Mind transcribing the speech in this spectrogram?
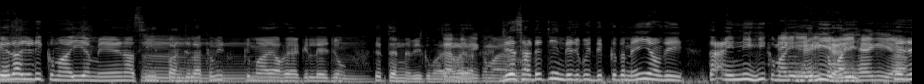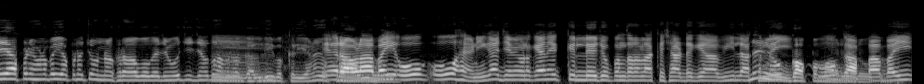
ਇਹਦਾ ਜਿਹੜੀ ਕਮਾਈ ਆ ਮੇਨ ਅਸੀਂ 5 ਲੱਖ ਵੀ ਕਮਾਇਆ ਹੋਇਆ ਕਿੱਲੇ ਚੋਂ ਤੇ 3 ਵੀ ਕਮਾਇਆ ਹੋਇਆ। ਜੇ ਸਾਡੇ ਝੀਂਗੇ 'ਚ ਕੋਈ ਦਿੱਕਤ ਨਹੀਂ ਆਉਂਦੀ ਤਾਂ ਇੰਨੀ ਹੀ ਕਮਾਈ ਹੀ ਹੈਗੀ ਆ। ਤੇ ਜੇ ਆਪਣੇ ਹੁਣ ਬਈ ਆਪਣਾ ਝੋਨਾ ਖਰਾਬ ਹੋ ਗਿਆ ਜਿਵੇਂ ਉਹ ਚੀਜ਼ਾਂ ਤਾਂ ਆਪਣੇ ਗੱਲ ਹੀ ਵੱਖਰੀ ਆ ਨਾ ਇਹ ਰੌਲਾ ਬਾਈ ਉਹ ਉਹ ਹੈ ਨਹੀਂਗਾ ਜਿਵੇਂ ਹੁਣ ਕਹਿੰਦੇ ਕਿੱਲੇ ਚੋਂ 15 ਲੱਖ ਛੱਡ ਗਿਆ 20 ਲੱਖ ਨਹੀਂ, ਉਹ ਗੱਪ ਆ ਬਾਈ।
